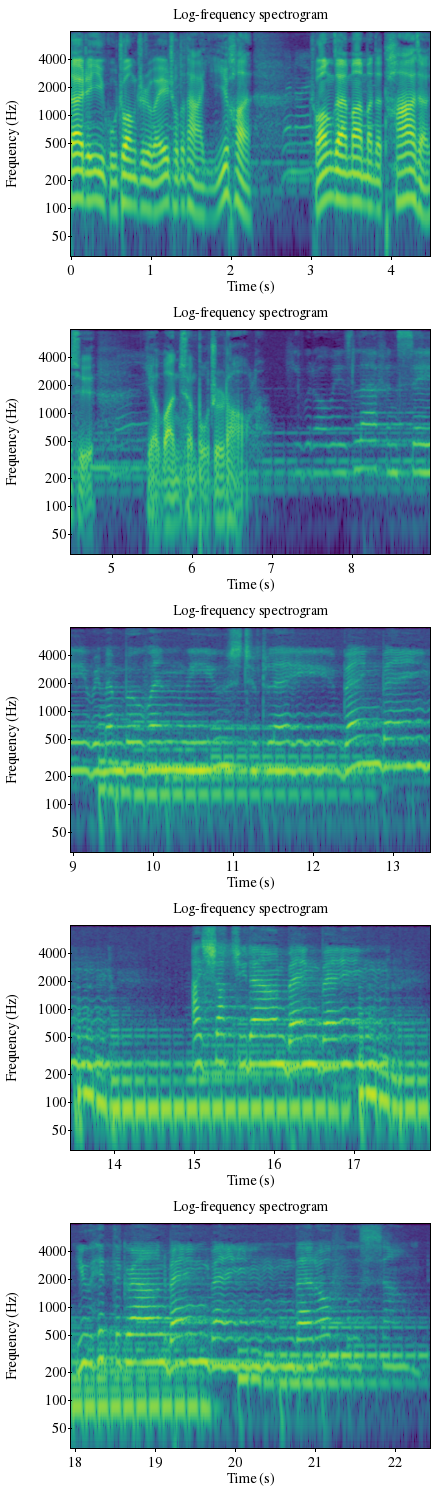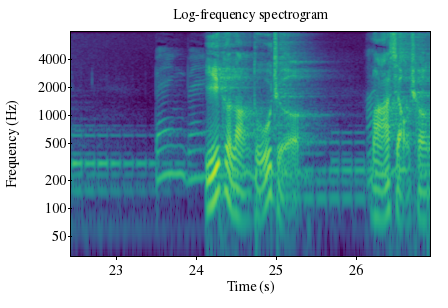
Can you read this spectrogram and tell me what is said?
带着一股壮志为仇的大遗憾。床在慢慢的塌下去，也完全不知道了。一个朗读者，马晓成。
